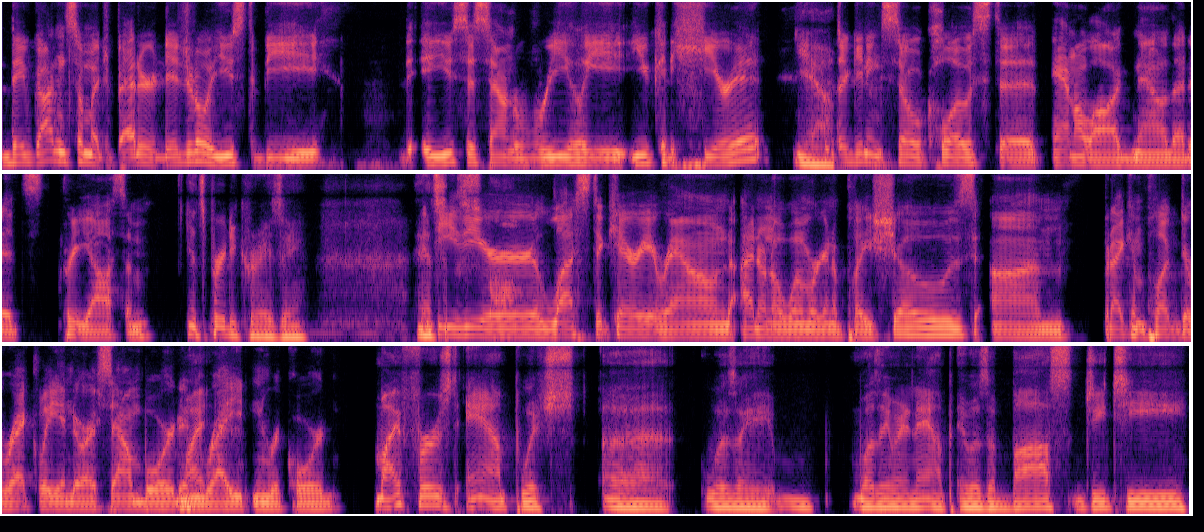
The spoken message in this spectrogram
They've gotten so much better. Digital used to be it used to sound really you could hear it. Yeah, they're getting so close to analog now that it's pretty awesome. It's pretty crazy. And it's easier, less to carry around. I don't know when we're gonna play shows, um, but I can plug directly into our soundboard and My- write and record. My first amp, which uh, was a wasn't even an amp, it was a Boss GT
